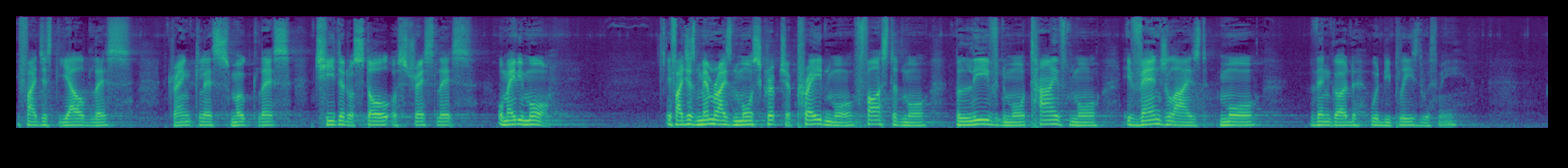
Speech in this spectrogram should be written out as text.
if I just yelled less, drank less, smoked less, cheated or stole or stressed less, or maybe more. If I just memorized more scripture, prayed more, fasted more, believed more, tithed more, evangelized more, then God would be pleased with me.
